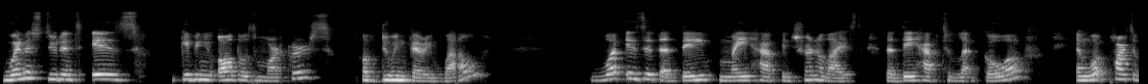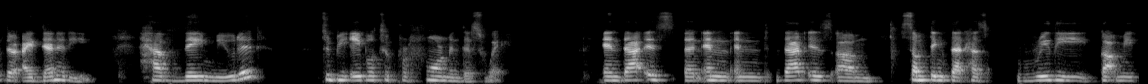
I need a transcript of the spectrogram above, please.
when a student is giving you all those markers of doing very well what is it that they may have internalized that they have to let go of? And what parts of their identity have they muted to be able to perform in this way. and that is and and, and that is um, something that has really got me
